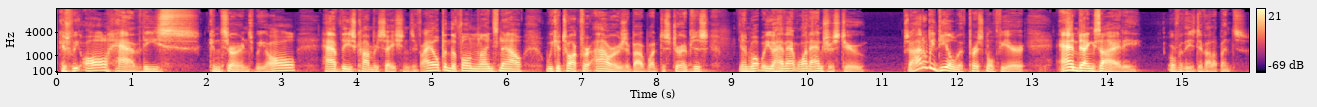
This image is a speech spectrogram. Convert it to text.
Because we all have these concerns. We all have these conversations. If I open the phone lines now, we could talk for hours about what disturbs us and what we have want answers to. So, how do we deal with personal fear and anxiety over these developments?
